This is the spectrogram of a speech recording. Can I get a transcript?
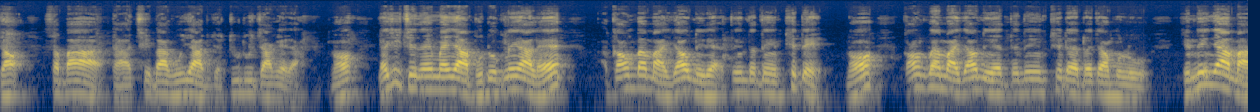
ကြောင့်စပါးဒါခြေပါကိုရပြီးတူးတူးကြားခဲ့တာနော်လက်ရှိချင်းဆိုင်မရဘိုတိုကလင်းကလည်းအကောင့်ဘက်မှာရောက်နေတဲ့အသင်းသင်းဖြစ်တယ်နော်အကောင့်ဘက်မှာရောက်နေတဲ့သင်းဖြစ်တဲ့အတွက်ကြောင့်မလို့ယနေ့ညမှာ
